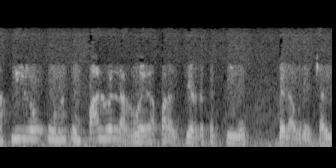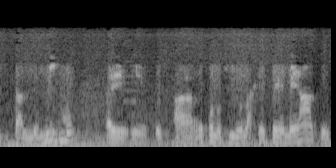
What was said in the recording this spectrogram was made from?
ha sido un, palo en la rueda para el cierre efectivo de la brecha digital. Lo mismo eh, eh, pues, ha reconocido la GCMA, que es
